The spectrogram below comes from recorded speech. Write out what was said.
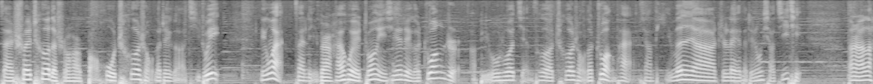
在摔车的时候，保护车手的这个脊椎。另外，在里边还会装一些这个装置啊，比如说检测车手的状态，像体温呀之类的这种小机器。当然了，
